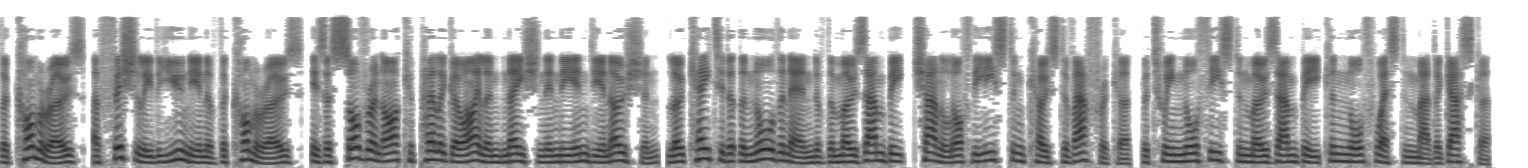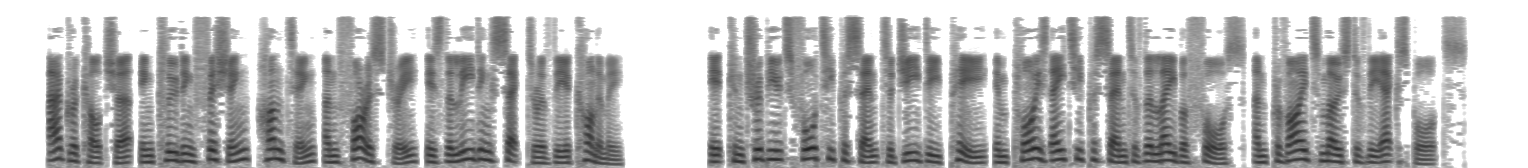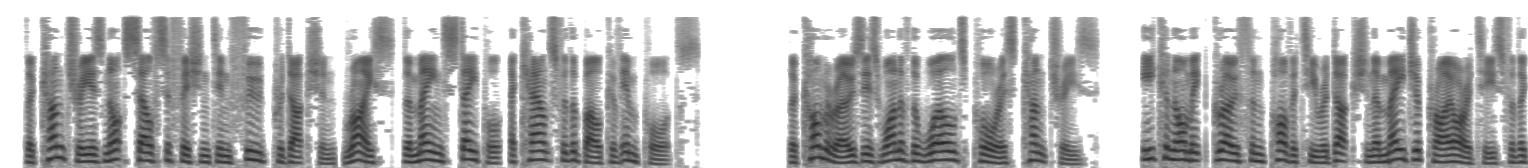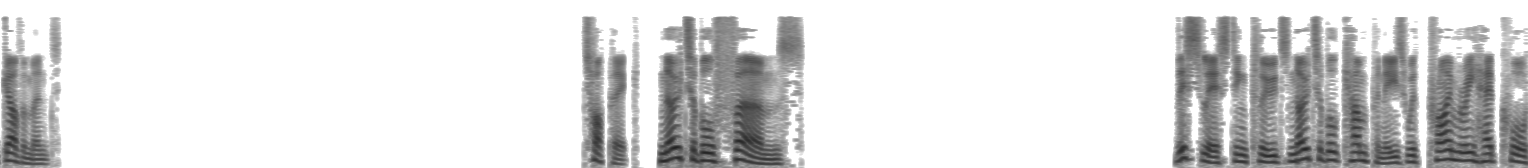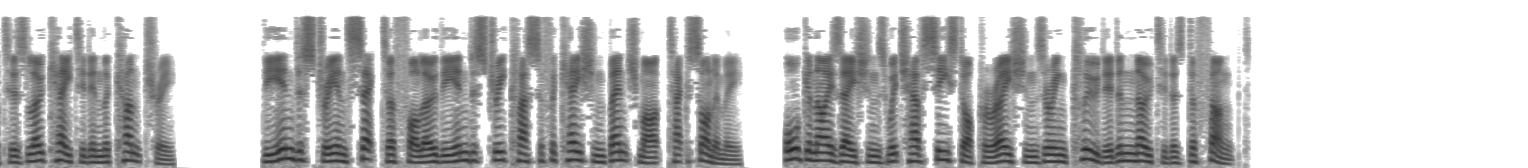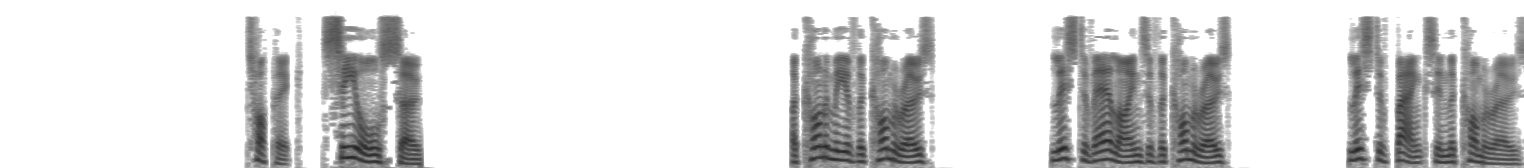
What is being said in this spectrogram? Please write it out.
The Comoros, officially the Union of the Comoros, is a sovereign archipelago island nation in the Indian Ocean, located at the northern end of the Mozambique Channel off the eastern coast of Africa, between northeastern Mozambique and northwestern Madagascar. Agriculture, including fishing, hunting, and forestry, is the leading sector of the economy. It contributes 40% to GDP, employs 80% of the labor force, and provides most of the exports. The country is not self-sufficient in food production, rice, the main staple, accounts for the bulk of imports. The Comoros is one of the world's poorest countries. Economic growth and poverty reduction are major priorities for the government. Notable firms This list includes notable companies with primary headquarters located in the country. The industry and sector follow the industry classification benchmark taxonomy. Organizations which have ceased operations are included and noted as defunct. See also Economy of the Comoros. List of airlines of the Comoros. List of banks in the Comoros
